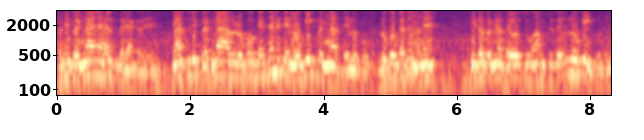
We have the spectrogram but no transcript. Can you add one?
પછી પ્રજ્ઞા એને હેલ્પ કર્યા કરે ત્યાં સુધી પ્રજ્ઞા લોકો કહે છે ને તે લૌકિક પ્રજ્ઞા છે લોકો. લોકો કહે છે મને સીધા પ્રજ્ઞા થયો છું આમ શું થયું લૌકિક બધું.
